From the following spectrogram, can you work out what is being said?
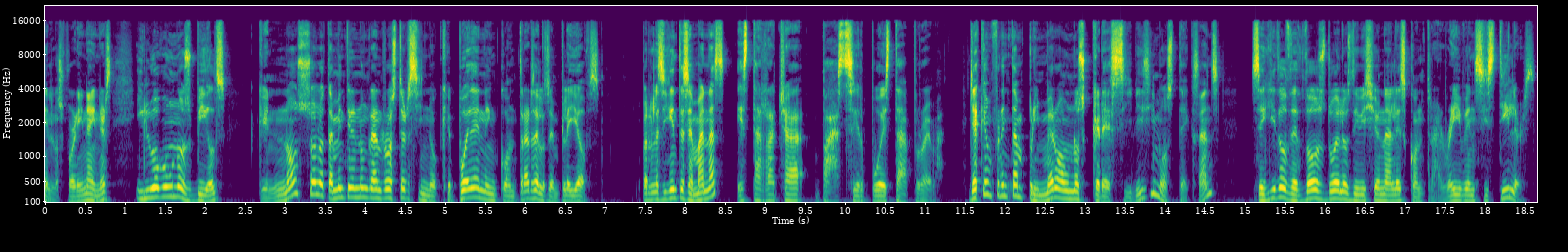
en los 49ers y luego unos Bills que no solo también tienen un gran roster, sino que pueden encontrárselos en playoffs. Para las siguientes semanas, esta racha va a ser puesta a prueba, ya que enfrentan primero a unos crecidísimos Texans, seguido de dos duelos divisionales contra Ravens y Steelers,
